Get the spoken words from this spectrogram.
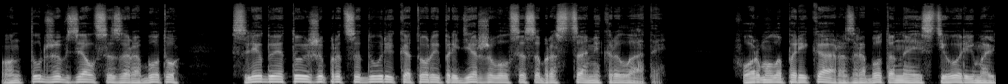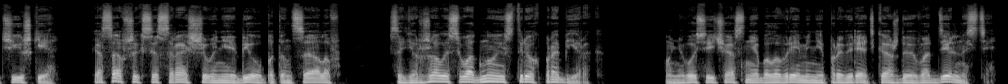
Он тут же взялся за работу, следуя той же процедуре, которой придерживался с образцами крылаты. Формула парика, разработанная из теории мальчишки, касавшихся сращивания биопотенциалов, содержалась в одной из трех пробирок. У него сейчас не было времени проверять каждую в отдельности,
